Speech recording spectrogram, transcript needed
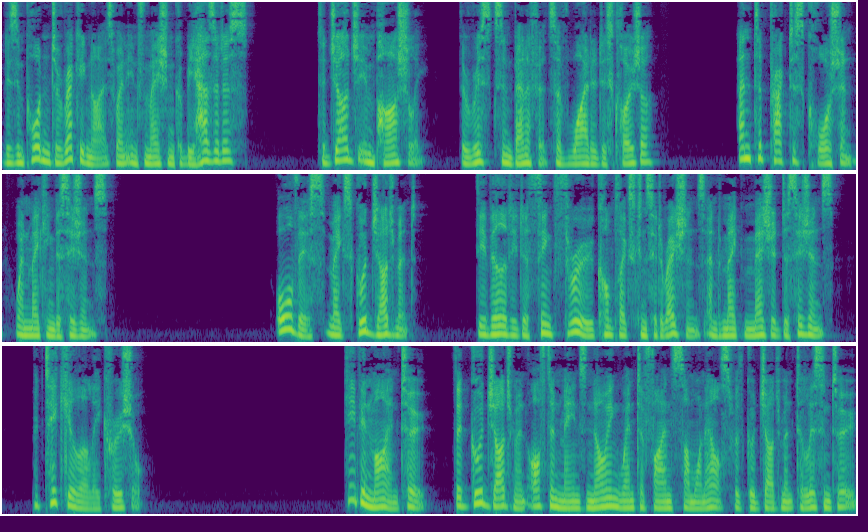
It is important to recognize when information could be hazardous to judge impartially the risks and benefits of wider disclosure, and to practice caution when making decisions. All this makes good judgment, the ability to think through complex considerations and make measured decisions, particularly crucial. Keep in mind, too, that good judgment often means knowing when to find someone else with good judgment to listen to,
